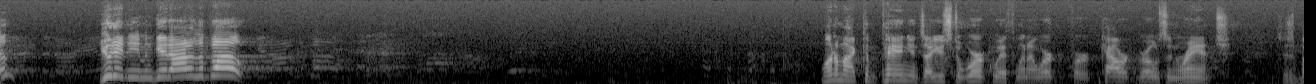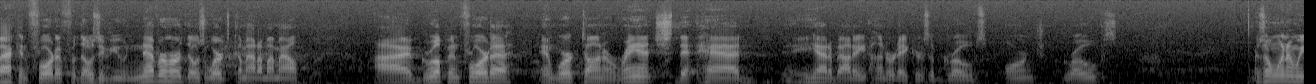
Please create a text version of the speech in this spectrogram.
am. You didn't even get out of the boat. One of my companions I used to work with when I worked for Cowart Groves and Ranch, this is back in Florida. For those of you who never heard those words come out of my mouth, I grew up in Florida and worked on a ranch that had, he had about 800 acres of groves, orange groves. So when we,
